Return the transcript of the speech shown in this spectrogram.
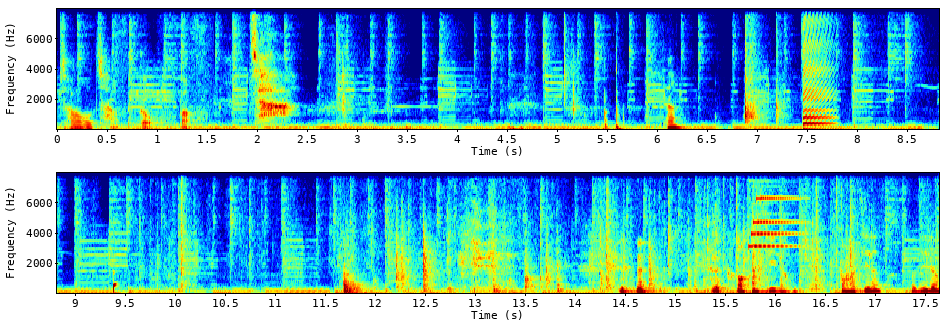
超长的逗猫棒，好激动，好激动！好激动，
